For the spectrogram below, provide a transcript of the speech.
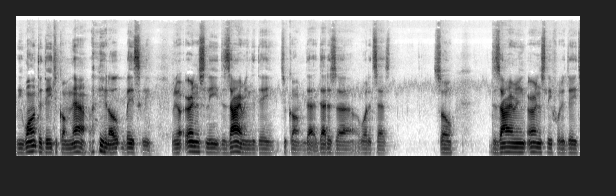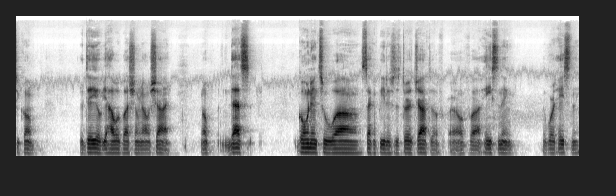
We want the day to come now. You know, basically, we are earnestly desiring the day to come. That that is uh, what it says. So, desiring earnestly for the day to come, the day of Yahweh Bahasham Yahawashi. You know, that's going into uh, Second Peter's the third chapter of, of uh, hastening, the word hastening.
